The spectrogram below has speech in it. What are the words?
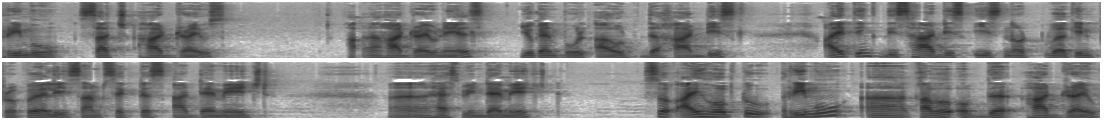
remove such hard drives uh, hard drive nails. You can pull out the hard disk. I think this hard disk is not working properly. Some sectors are damaged uh, has been damaged. So i hope to remove uh, cover of the hard drive.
